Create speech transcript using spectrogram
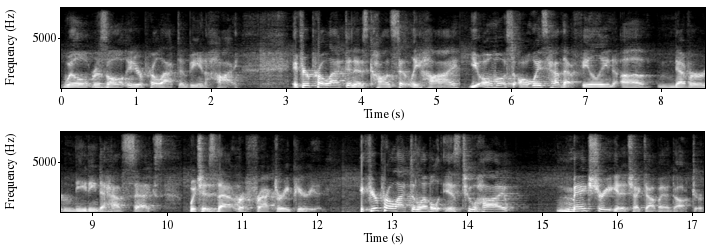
will result in your prolactin being high. If your prolactin is constantly high, you almost always have that feeling of never needing to have sex, which is that refractory period. If your prolactin level is too high, make sure you get it checked out by a doctor.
